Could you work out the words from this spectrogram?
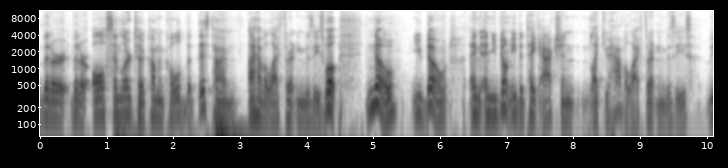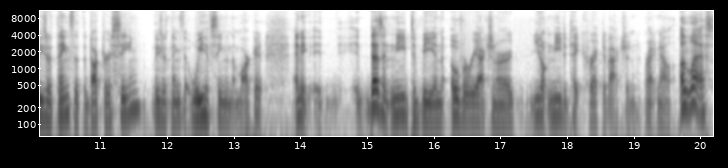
that are that are all similar to a common cold, but this time I have a life-threatening disease. Well, no, you don't, and and you don't need to take action like you have a life-threatening disease. These are things that the doctor has seen. These are things that we have seen in the market, and it, it it doesn't need to be an overreaction or you don't need to take corrective action right now unless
